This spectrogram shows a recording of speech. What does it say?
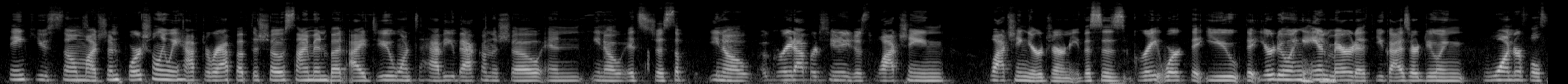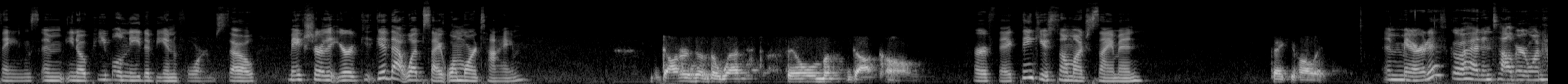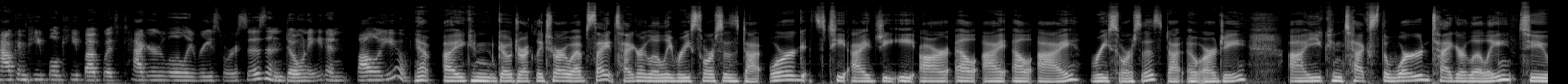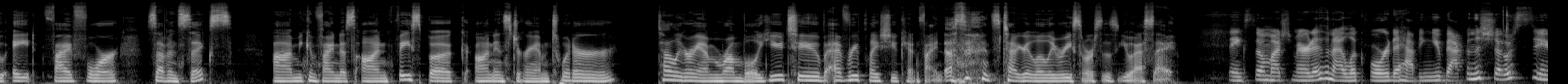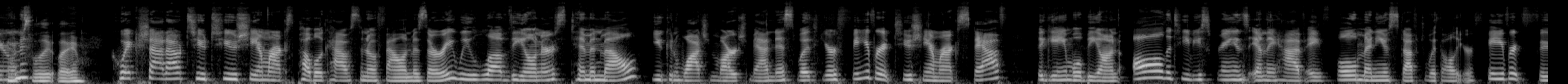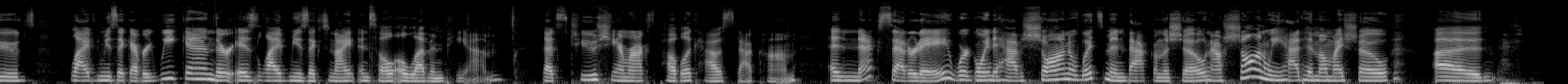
Thank you so much. Unfortunately, we have to wrap up the show, Simon, but I do want to have you back on the show and, you know, it's just a, you know, a great opportunity just watching watching your journey. This is great work that you that you're doing and mm-hmm. Meredith, you guys are doing wonderful things and, you know, people need to be informed. So, make sure that you're give that website one more time. Daughtersofthewestfilm.com. Perfect. Thank you so much, Simon. Thank you, Holly. And Meredith, go ahead and tell everyone how can people keep up with Tigerlili resources and donate and follow you. Yep. Uh, you can go directly to our website, tigerliliresources.org. It's T I G E R L I L I resources.org. Uh, you can text the word Tigerlili to 85476. Um, you can find us on Facebook, on Instagram, Twitter, Telegram, Rumble, YouTube, every place you can find us. It's Tigerlili Resources USA. Thanks so much, Meredith, and I look forward to having you back on the show soon. Absolutely. Quick shout out to Two Shamrocks Public House in O'Fallon, Missouri. We love the owners, Tim and Mel. You can watch March Madness with your favorite Two Shamrocks staff. The game will be on all the TV screens, and they have a full menu stuffed with all your favorite foods. Live music every weekend. There is live music tonight until 11 p.m. That's two shamrockspublichouse.com. And next Saturday, we're going to have Sean Witzemann back on the show. Now, Sean, we had him on my show uh,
